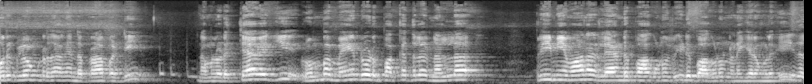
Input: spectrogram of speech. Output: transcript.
ஒரு கிலோமீட்டர் தாங்க இந்த ப்ராப்பர்ட்டி நம்மளோட தேவைக்கு ரொம்ப மெயின் ரோடு பக்கத்தில் நல்ல ப்ரீமியமான லேண்டு பார்க்கணும் வீடு பார்க்கணும்னு நினைக்கிறவங்களுக்கு இது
